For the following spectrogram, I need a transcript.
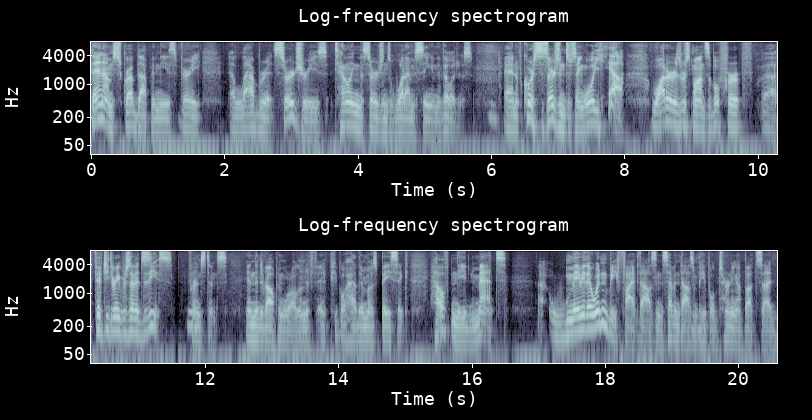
Then I'm scrubbed up in these very elaborate surgeries telling the surgeons what I'm seeing in the villages. And of course, the surgeons are saying, well, yeah, water is responsible for uh, 53% of disease for mm. instance, in the developing world. And if, if, people had their most basic health need met, uh, maybe there wouldn't be 5,000, 7,000 people turning up outside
